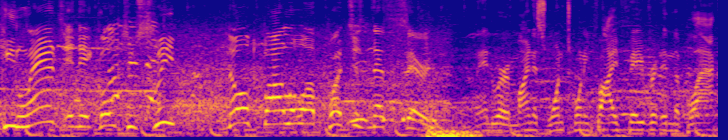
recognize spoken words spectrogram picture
He lands and they go to sleep. No follow-up punches necessary. Landwehr minus 125 favorite in the black.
